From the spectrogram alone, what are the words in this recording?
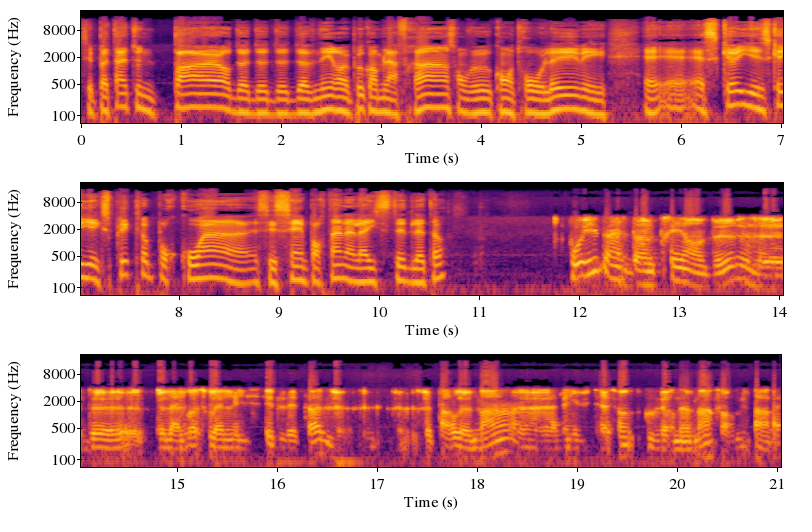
c'est peut-être une peur de, de, de, devenir un peu comme la France, on veut contrôler, mais est-ce que est-ce qu'il explique pourquoi c'est si important la laïcité de l'État? Oui, ben, dans le préambule de, de, la loi sur la laïcité de l'État, le, Parlement, euh, à l'invitation du gouvernement formé par la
